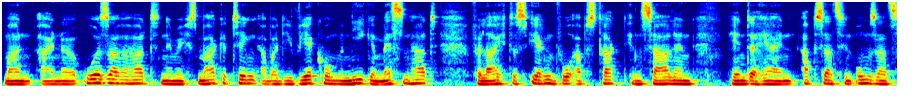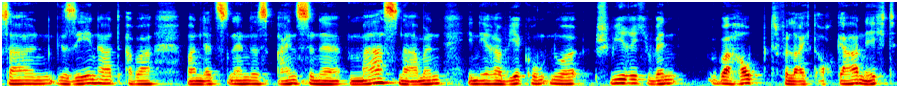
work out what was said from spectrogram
man eine Ursache hat, nämlich das Marketing, aber die Wirkung nie gemessen hat. Vielleicht es irgendwo abstrakt in Zahlen hinterher in Absatz, in Umsatzzahlen gesehen hat, aber man letzten Endes einzelne Maßnahmen in ihrer Wirkung nur schwierig, wenn überhaupt vielleicht auch gar nicht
